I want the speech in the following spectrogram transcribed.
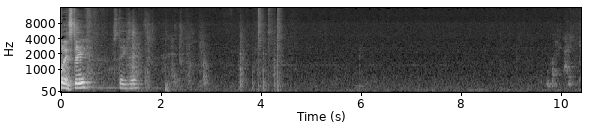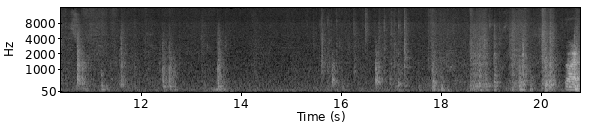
Morning, Steve. Steve's here. Right.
